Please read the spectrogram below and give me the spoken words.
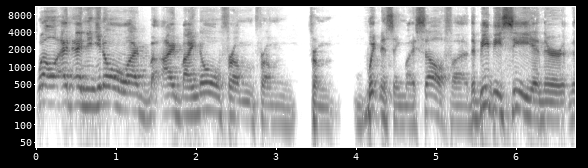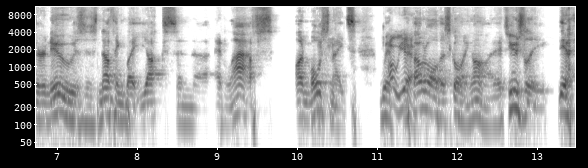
well, and, and you know, I, I I know from from from witnessing myself, uh, the BBC and their their news is nothing but yucks and uh, and laughs on most nights. With, Oh, yeah. without all this going on, it's usually yeah.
